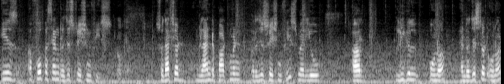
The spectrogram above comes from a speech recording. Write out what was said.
is a 4% registration fees. Okay. So that's your land department registration fees where you are legal owner and registered owner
